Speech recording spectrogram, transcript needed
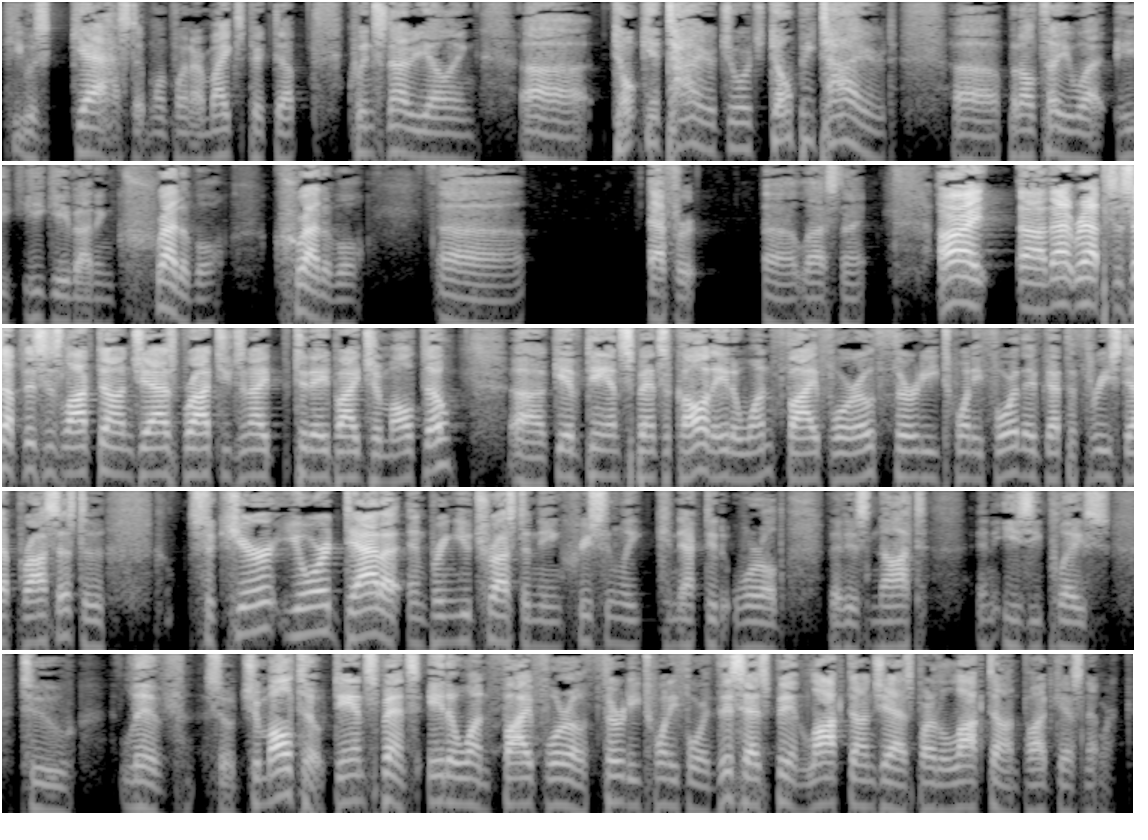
he was gassed at one point. Our mics picked up Quinn Snyder yelling, uh, "Don't get tired, George. Don't be tired." Uh, but I'll tell you what, he he gave out incredible, credible uh, effort uh, last night. All right, uh, that wraps us up. This is Locked On Jazz brought to you tonight today by Gemalto. Uh, give Dan Spence a call at 801-540-3024. They've got the three-step process to secure your data and bring you trust in the increasingly connected world that is not an easy place to live. So Gemalto, Dan Spence, 801-540-3024. This has been Locked On Jazz, part of the Locked On Podcast Network.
